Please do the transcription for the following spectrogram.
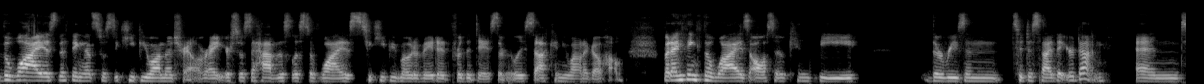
the why is the thing that's supposed to keep you on the trail, right? You're supposed to have this list of whys to keep you motivated for the days that really suck and you want to go home. But I think the whys also can be the reason to decide that you're done and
